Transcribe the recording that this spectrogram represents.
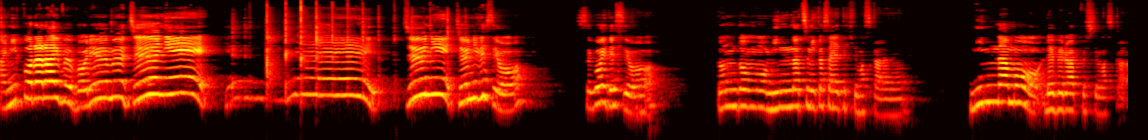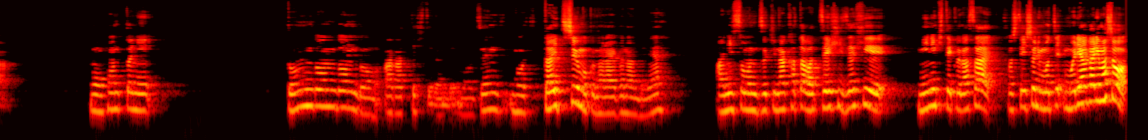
アニポラライブボリューム 12! イェーイ !12、12ですよ。すごいですよ。どんどんもうみんな積み重ねてきてますからね。みんなもうレベルアップしてますから。もう本当に、どんどんどんどん上がってきてるんで、もう全、もう大注目のライブなんでね。アニソン好きな方はぜひぜひ見に来てください。そして一緒に盛り上がりましょう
